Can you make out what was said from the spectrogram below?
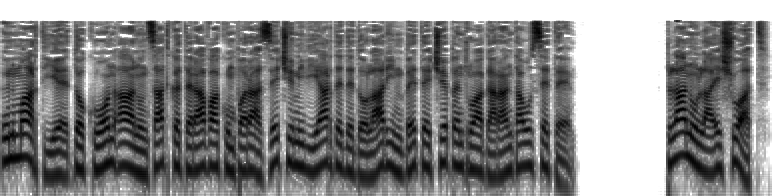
În martie, Docuon a anunțat că Terra va cumpăra 10 miliarde de dolari în BTC pentru a garanta UST. Planul a eșuat.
